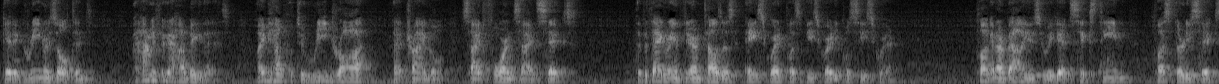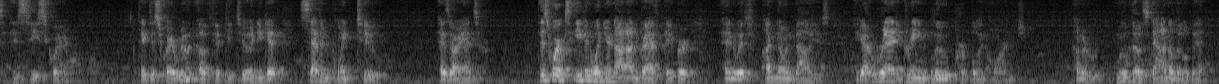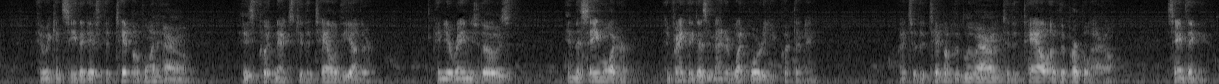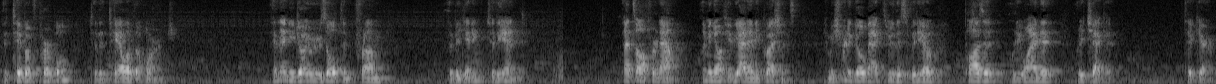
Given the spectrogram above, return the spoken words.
get a green resultant, but how do we figure out how big that is? Might be helpful to redraw that triangle, side 4 and side 6. The Pythagorean theorem tells us a squared plus b squared equals c squared. Plug in our values so we get 16 plus 36 is c squared. Take the square root of 52 and you get 7.2 as our answer. This works even when you're not on graph paper and with unknown values. You got red, green, blue, purple, and orange. I'm going to move those down a little bit, and we can see that if the tip of one arrow is put next to the tail of the other, and you arrange those in the same order, and frankly it doesn't matter what order you put them in, right? So the tip of the blue arrow to the tail of the purple arrow, same thing, the tip of purple to the tail of the orange. And then you draw your resultant from the beginning to the end. That's all for now. Let me know if you've got any questions. And be sure to go back through this video, pause it, rewind it, recheck it. Take care.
